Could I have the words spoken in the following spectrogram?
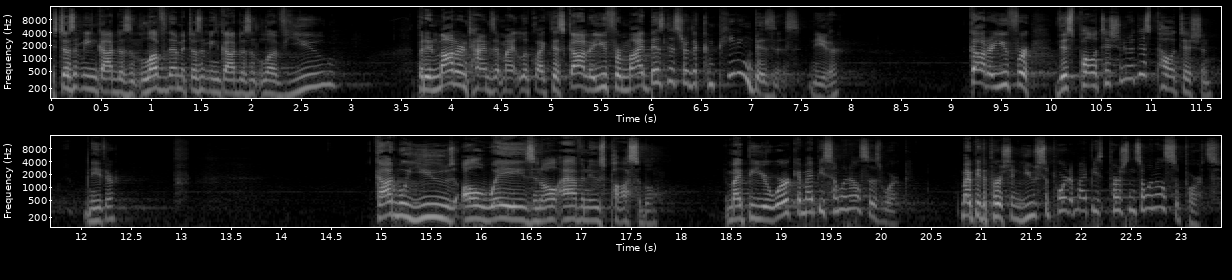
This doesn't mean God doesn't love them, it doesn't mean God doesn't love you. But in modern times, it might look like this God, are you for my business or the competing business? Neither. God, are you for this politician or this politician? Neither. God will use all ways and all avenues possible. It might be your work, it might be someone else's work. It might be the person you support, it might be the person someone else supports.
